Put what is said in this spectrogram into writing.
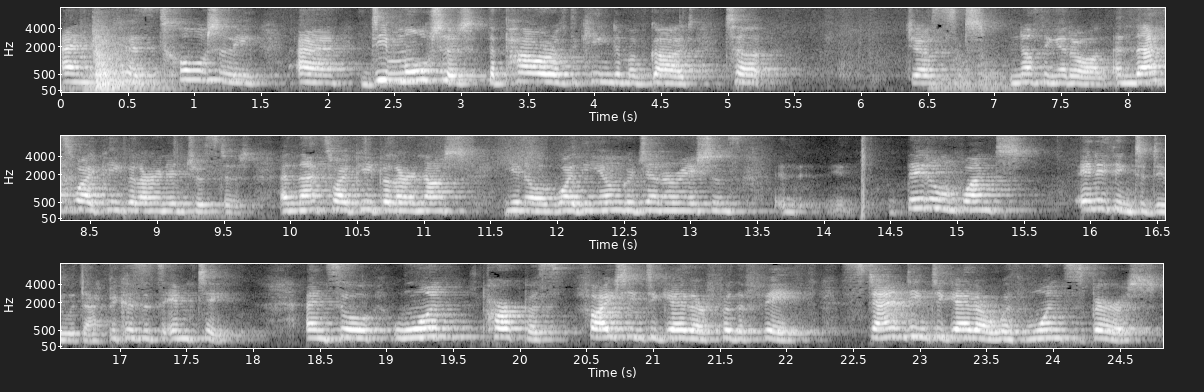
and it has totally uh, demoted the power of the kingdom of God to just nothing at all. And that's why people aren't interested. And that's why people are not, you know, why the younger generations, they don't want anything to do with that because it's empty. And so, one purpose, fighting together for the faith, standing together with one spirit,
